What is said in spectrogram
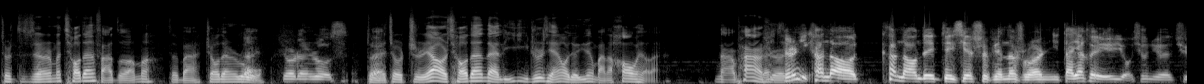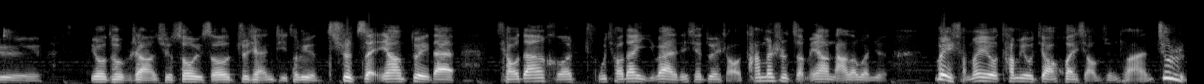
就是叫什么乔丹法则嘛，对吧？Jordan Rule，对，Jordan Rules，。对，就只要乔丹在离地之前，我就一定把他薅下来，哪怕是其实你看到看到这这些视频的时候，你大家可以有兴趣去 YouTube 上去搜一搜之前底特律是怎样对待乔丹和除乔丹以外的这些对手，他们是怎么样拿到冠军？为什么又他们又叫坏小子军团？就是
